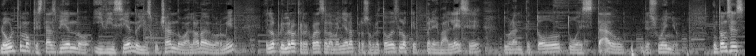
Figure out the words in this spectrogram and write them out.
lo último que estás viendo y diciendo y escuchando a la hora de dormir es lo primero que recuerdas en la mañana, pero sobre todo es lo que prevalece durante todo tu estado de sueño. Entonces,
